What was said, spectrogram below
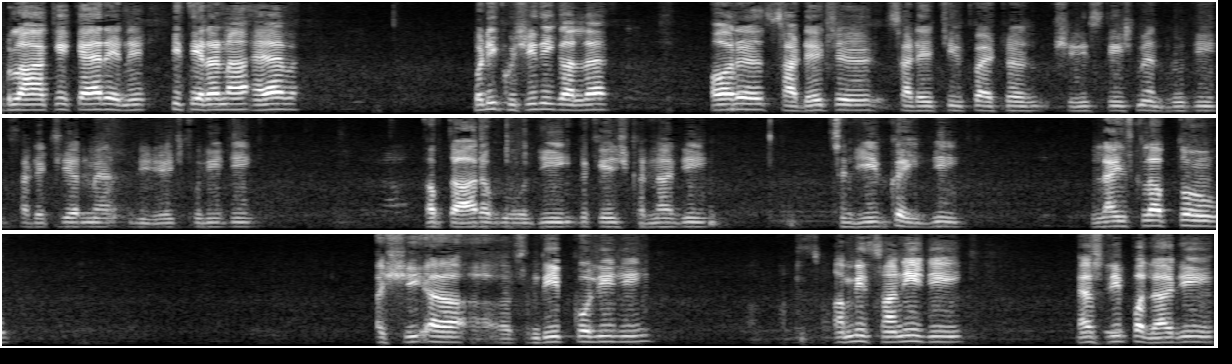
ਬੁਲਾ ਕੇ ਕਹਿ ਰਹੇ ਨੇ ਕਿ ਤੇਰਾ ਨਾਂ ਇਹ ਹੈ। ਬੜੀ ਖੁਸ਼ੀ ਦੀ ਗੱਲ ਹੈ। ਔਰ ਸਾਡੇ ਚ, ਸਾਡੇ ਚੀਫ ਪੈਟਰਨ ਸ਼੍ਰੀ ਸਤੀਸ਼ ਮਹਿੰਦਰੂ ਜੀ, ਸਾਡੇ ਚੇਅਰਮੈਨ ਵਿਜੇਸ਼ ਪੁਰੀ ਜੀ, ਅਵਤਾਰ ਅਬਰੋਲ ਜੀ, ਰਕੇਸ਼ ਖੰਨਾ ਜੀ, ਸੰਜੀਵ ਘਈ ਜੀ ਲਾਇਨਸ ਕਲੱਬ ਤੋਂ ਅਸ਼ੀ ਸੰਦੀਪ ਕੋਹਲੀ ਜੀ, ਅਮਿਤ ਸਾਨੀ ਜੀ, ਐਸ ਡੀ ਭੱਲਾ ਜੀ,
